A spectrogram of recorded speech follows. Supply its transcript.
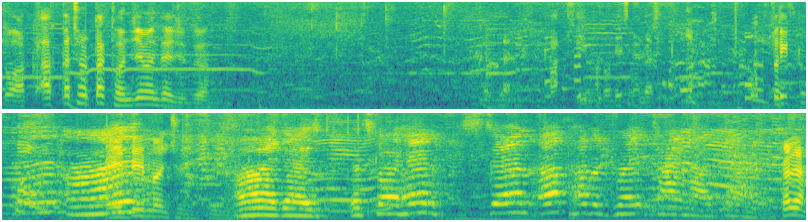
또 아까, 아까처럼 딱 던지면 되지, 또. 애들만 줄수 있는. All right, guys, let's go ahead, stand up, have a great time out there. 가자.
